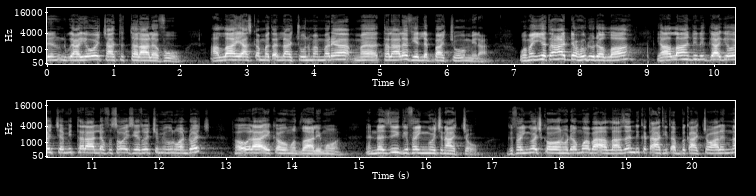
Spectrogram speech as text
ድንጋጌዎች አትተላለፉ። አላህ ያስቀመጠላችሁን መመሪያ መተላለፍ የለባችሁም ይላል። ወመን የተአደ ሁዱድ አላህ የአላህን ድንጋጌዎች የሚተላለፉ ሰዎች ሴቶችም ይሁን ወንዶች ፈኡላይከ ሁም ዛሊሙን። እነዚህ ግፈኞች ናቸው። ግፈኞች ከሆኑ ደግሞ በአላህ ዘንድ ቅጣት ይጠብቃቸዋልና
